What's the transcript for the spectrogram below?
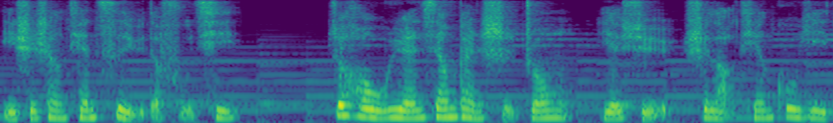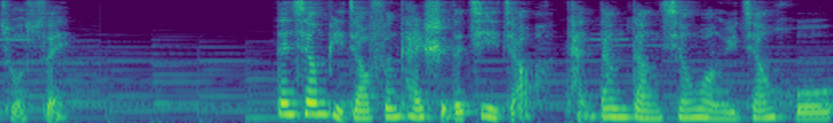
已是上天赐予的福气。最后无缘相伴始终，也许是老天故意作祟。但相比较分开时的计较，坦荡荡相忘于江湖，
